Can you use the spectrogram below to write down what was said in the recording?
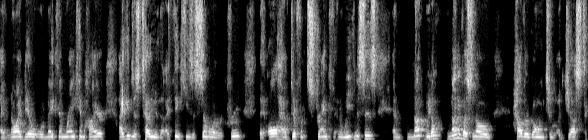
I have no idea what would make them rank him higher. I can just tell you that I think he's a similar recruit. They all have different strengths and weaknesses, and not we don't none of us know how they're going to adjust to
